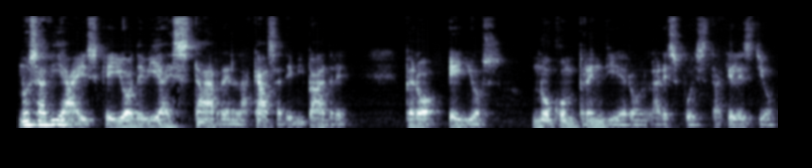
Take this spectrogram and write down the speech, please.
¿No sabíais que yo debía estar en la casa de mi padre? Pero ellos no comprendieron la respuesta que les dio.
